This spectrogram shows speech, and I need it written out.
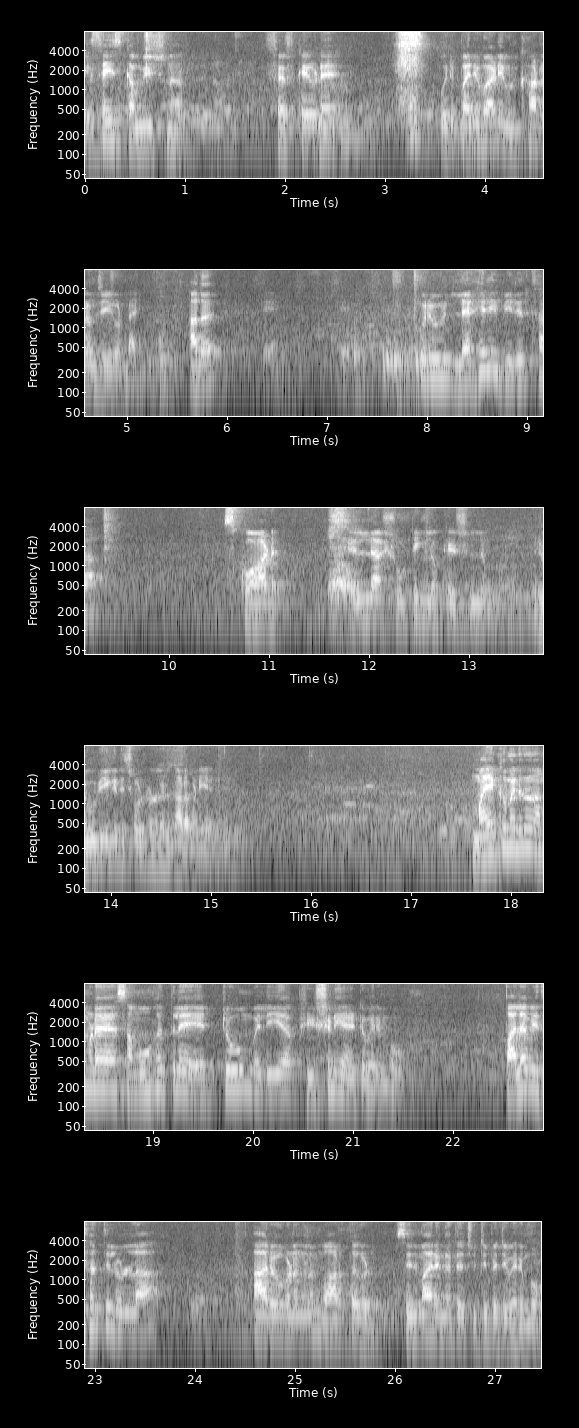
എക്സൈസ് കമ്മീഷണർ ഫെഫ്കയുടെ ഒരു പരിപാടി ഉദ്ഘാടനം ചെയ്യുകയുണ്ടായി. അത് ഒരു ലഹരി വിരുദ്ധ സ്ക്വാഡ് എല്ലാ ഷൂട്ടിംഗ് ലൊക്കേഷനിലും രൂപീകരിച്ചുകൊണ്ടുള്ളൊരു നടപടിയായിരുന്നു. മയക്കുമരുന്ന് നമ്മുടെ സമൂഹത്തിലെ ഏറ്റവും വലിയ ഭീഷണിയായിട്ട് വരുമ്പോൾ പല വിധത്തിലുള്ള ആരോപണങ്ങളും വാർത്തകളും സിനിമാ രംഗത്തെ ചുറ്റിപ്പറ്റി വരുമ്പോൾ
